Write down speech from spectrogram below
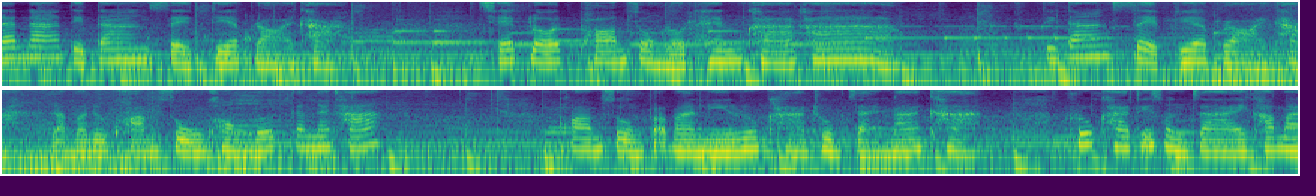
ด้านหน้าติดตั้งเสร็จเรียบร้อยค่ะ เช็ครถพร้อมส่งรถให้ลูกค้าค่ะ ติดตั้งเสร็จเรียบร้อยค่ะ เรามาดูความสูงของรถกันนะคะ ความสูงประมาณนี้ลูกค้าถูกใจมากค่ะลูกค้าที่สนใจเข้ามา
